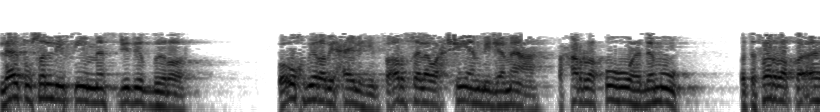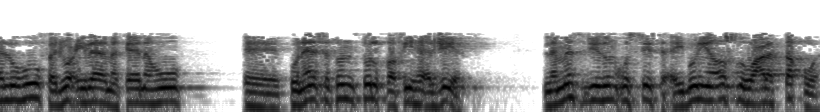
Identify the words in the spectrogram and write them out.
لا تصلي في مسجد الضرار. وأخبر بحالهم فأرسل وحشيا بجماعة فحرقوه وهدموه. وتفرق أهله فجعل مكانه كناسة تلقى فيها أرجية لمسجد أسس أي بني أصله على التقوى.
